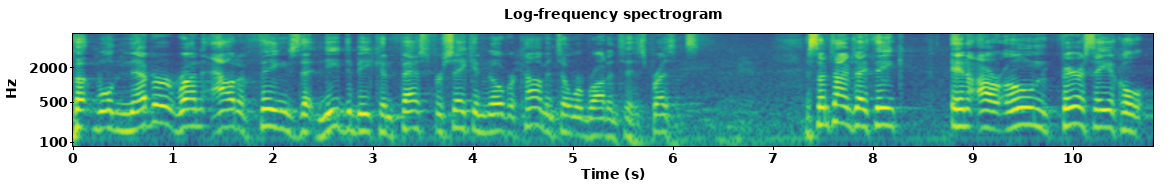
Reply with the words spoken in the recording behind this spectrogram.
But we'll never run out of things that need to be confessed, forsaken, and overcome until we're brought into His presence. And sometimes I think in our own Pharisaical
